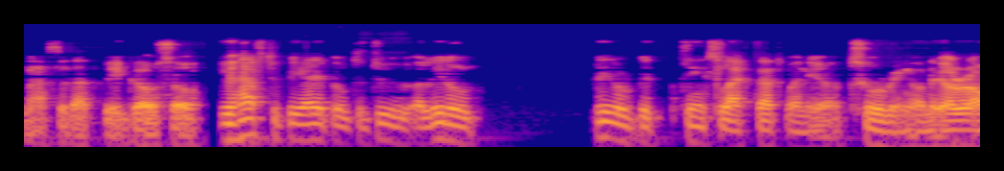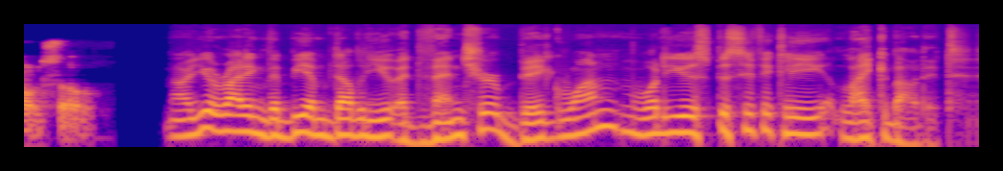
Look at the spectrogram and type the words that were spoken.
and after that we go. So you have to be able to do a little little bit things like that when you're touring on your own. So now you're riding the BMW Adventure, big one. What do you specifically like about it?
